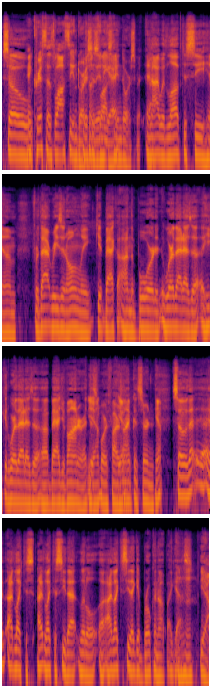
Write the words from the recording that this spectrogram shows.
So And Chris has lost the endorsement. Chris has lost NEA. the endorsement. And I would love to see him for that reason only get back on the board and wear that as a, he could wear that as a, a badge of honor at this Yeah. point, as far as Yeah. I'm concerned. Yep. So that, I'd, like to, I'd like to see that little, uh, I'd like to see that get broken up, I guess. Yeah.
